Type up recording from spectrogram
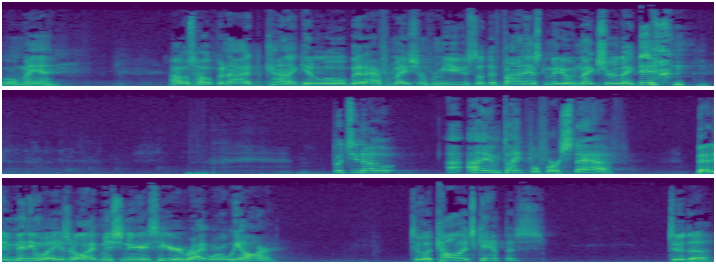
Oh, man. I was hoping I'd kind of get a little bit of affirmation from you so the finance committee would make sure they did. but you know, I, I, am thankful for staff that in many ways are like missionaries here, right where we are. To a college campus, to the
